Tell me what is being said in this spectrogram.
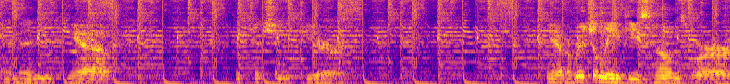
and then you have the kitchen here. You know, originally these homes were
